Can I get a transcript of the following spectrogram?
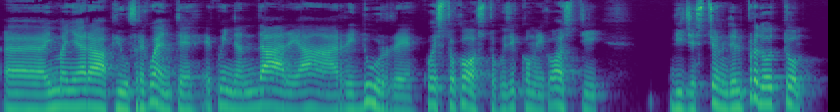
eh, in maniera più frequente e quindi andare a ridurre questo costo, così come i costi di gestione del prodotto,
